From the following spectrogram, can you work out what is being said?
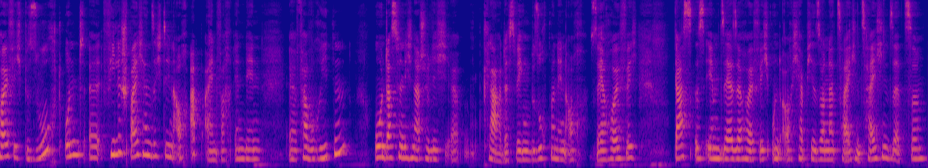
häufig besucht und äh, viele speichern sich den auch ab einfach in den äh, Favoriten. Und das finde ich natürlich äh, klar, deswegen besucht man den auch sehr häufig. Das ist eben sehr, sehr häufig und auch ich habe hier Sonderzeichen, Zeichensätze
